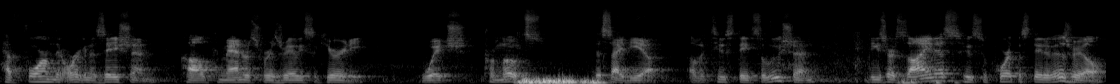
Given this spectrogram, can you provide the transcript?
have formed an organization called Commanders for Israeli Security, which promotes this idea of a two state solution. These are Zionists who support the state of Israel,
